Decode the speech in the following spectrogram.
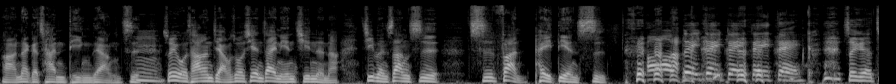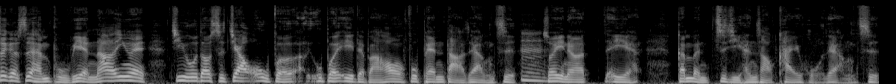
啊那个餐厅这样子，嗯，所以我常常讲说，现在年轻人啊，基本上是吃饭配电视，哦，对对对对对，这个这个是很普遍，然后因为几乎都是叫 Uber Uber Eat 然后 Foodpanda 这样子，嗯，所以呢也根本自己很少开火这样子，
